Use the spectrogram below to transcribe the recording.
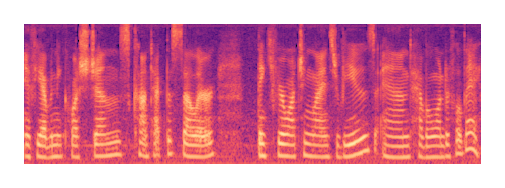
If you have any questions, contact the seller. Thank you for watching Lines Reviews and have a wonderful day.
